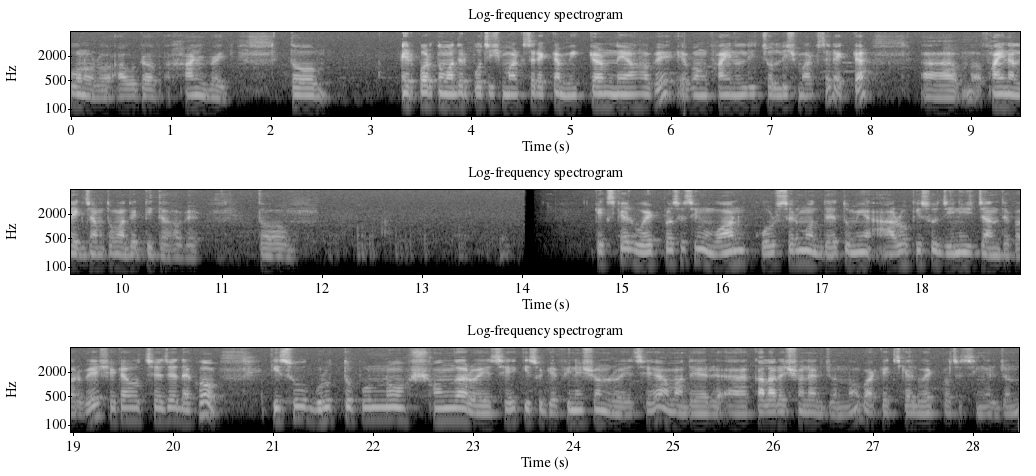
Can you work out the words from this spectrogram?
পনেরো আউট অফ হান্ড্রেড তো এরপর তোমাদের পঁচিশ মার্কসের একটা মিড টার্ম নেওয়া হবে এবং ফাইনালি চল্লিশ মার্কসের একটা ফাইনাল এক্সাম তোমাদের দিতে হবে। তো টেক্সটাইল ওয়েট প্রসেসিং ওয়ান কোর্সের মধ্যে তুমি আরও কিছু জিনিস জানতে পারবে। সেটা হচ্ছে যে, দেখো, কিছু গুরুত্বপূর্ণ সংজ্ঞা রয়েছে, কিছু ডেফিনেশন রয়েছে আমাদের কালারেশনের জন্য বা টেক্সটাইল ওয়েট প্রসেসিংয়ের জন্য।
